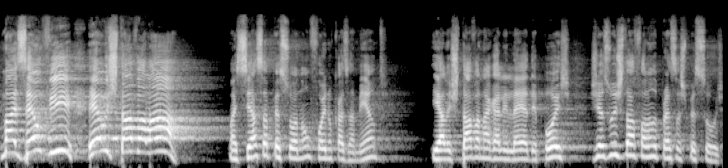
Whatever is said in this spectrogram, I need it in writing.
mas eu vi, eu estava lá. Mas se essa pessoa não foi no casamento, e ela estava na Galiléia depois, Jesus estava falando para essas pessoas:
